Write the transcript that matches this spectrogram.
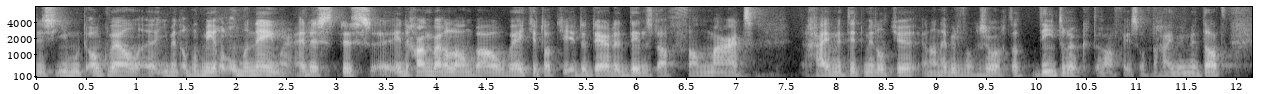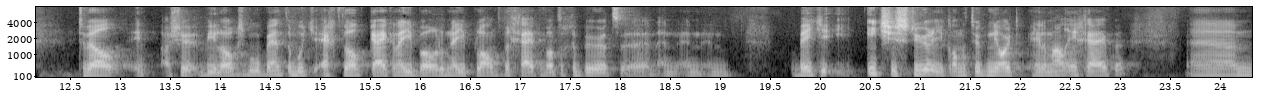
Dus je moet ook wel, eh, je bent ook wat meer een ondernemer. Hè? Dus, dus eh, in de gangbare landbouw weet je dat je de derde dinsdag van maart ga je met dit middeltje en dan heb je ervoor gezorgd dat die druk eraf is. Of dan ga je weer met dat. Terwijl in, als je biologisch boer bent, dan moet je echt wel kijken naar je bodem, naar je plant, begrijpen wat er gebeurt eh, en, en, en, en een beetje ietsje sturen. Je kan natuurlijk nooit helemaal ingrijpen. Ehm,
